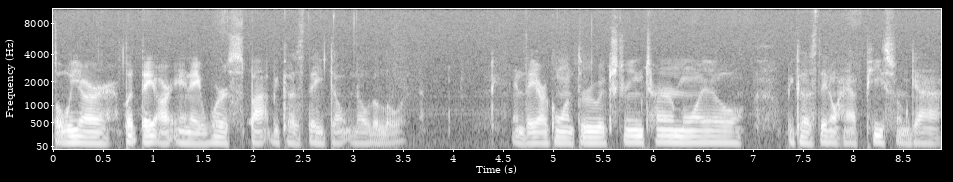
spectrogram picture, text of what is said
but we are but they are in a worse spot because they don't know the Lord. And they are going through extreme turmoil because they don't have peace from God.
